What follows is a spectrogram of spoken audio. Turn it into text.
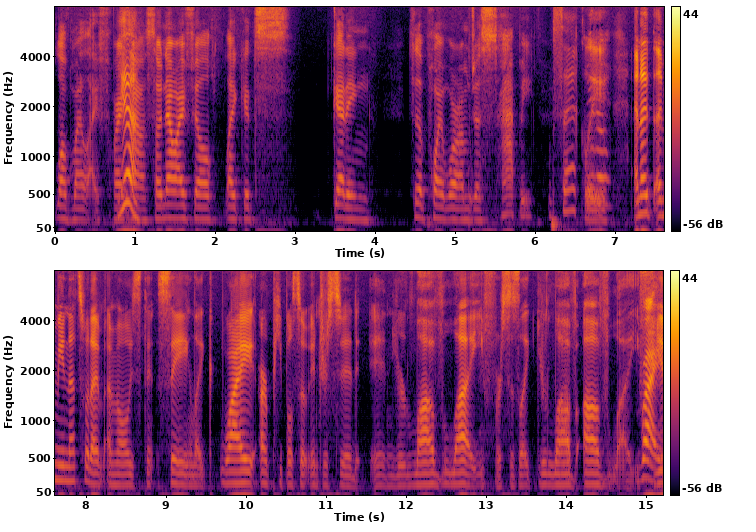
love my life right Yeah. now. So now I feel like it's getting to the point where I'm just happy. Exactly. know? And I, I mean, that's what I'm, I'm always th- saying. Like, why are people so interested in your love life versus like your love of life? Right. You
